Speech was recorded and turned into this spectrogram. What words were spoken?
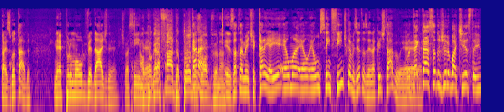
tá esgotada, né? Por uma obviedade, né? Tipo assim, né? Autografada, todas, Cara, óbvio, né? Exatamente. Cara, e aí é, uma, é, um- é um sem fim de camisetas, é inacreditável. É... Quanto é que tá essa do Júlio Batista aí?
